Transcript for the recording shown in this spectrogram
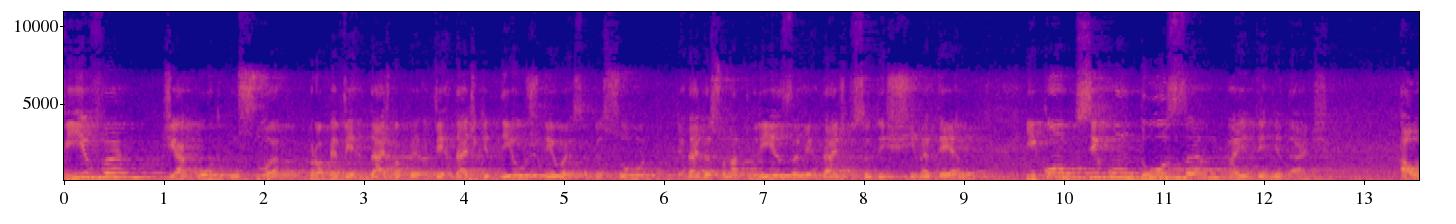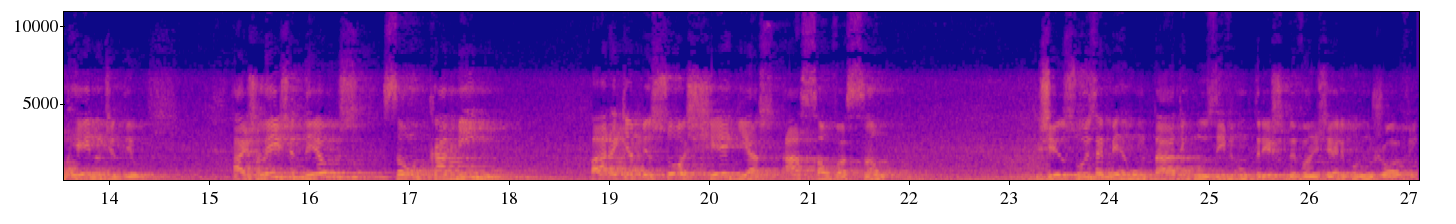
viva de acordo com sua própria verdade, com a verdade que Deus deu a essa pessoa, a verdade da sua natureza, a verdade do seu destino eterno e se conduza à eternidade, ao reino de Deus. As leis de Deus são um caminho para que a pessoa chegue à, à salvação. Jesus é perguntado, inclusive num trecho do Evangelho, por um jovem:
